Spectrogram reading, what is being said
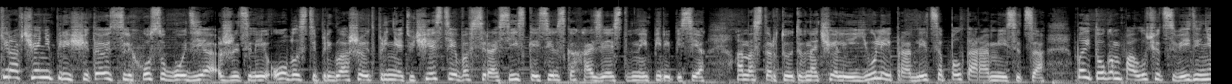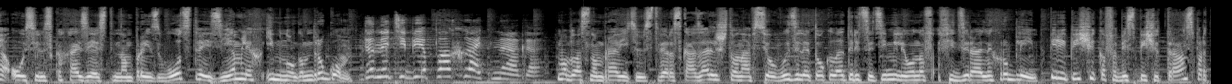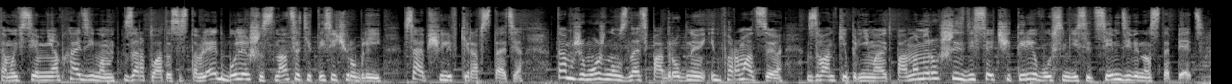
Кировчане пересчитают сельхозугодья. Жителей области приглашают принять участие во Всероссийской сельскохозяйственной переписи. Она стартует в начале июля и продлится полтора месяца. По итогам получат сведения о сельскохозяйственном производстве, землях и многом другом. Да на тебе пахать надо. В областном правительстве рассказали, что на все выделят около 30 миллионов федеральных рублей. Переписчиков обеспечат транспортом и всем необходимым. Зарплата составляет более 16 тысяч рублей, сообщили в Кировстате. Там там же можно узнать подробную информацию. Звонки принимают по номеру 64 87 95.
